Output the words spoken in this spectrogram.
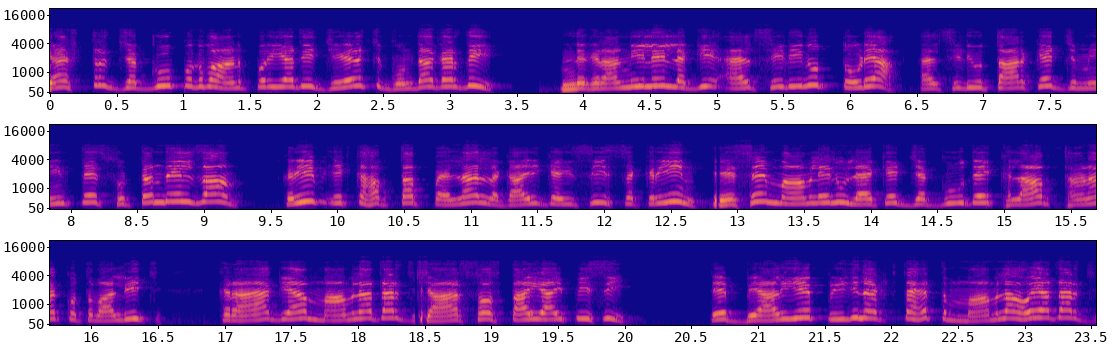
ਗੈਂਗਸਟਰ ਜੱਗੂ ਭਗਵਾਨਪੁਰੀਆ ਦੀ ਜੇਲ੍ਹ 'ਚ ਗੁੰਡਾਗਰਦੀ। ਨਿਗਰਾਨੀ ਲਈ ਲੱਗੀ ਐਲਸੀਡੀ ਨੂੰ ਤੋੜਿਆ। ਐਲਸੀਡੀ ਉਤਾਰ ਕੇ ਜ਼ਮੀਨ ਤੇ ਸੁੱਟਣ ਦੇ ਇਲਜ਼ਾਮ। ਕਰੀਬ ਇੱਕ ਹਫ਼ਤਾ ਪਹਿਲਾਂ ਲਗਾਈ ਗਈ ਸੀ ਸਕਰੀਨ। ਇਸੇ ਮਾਮਲੇ ਨੂੰ ਲੈ ਕੇ ਜੱਗੂ ਦੇ ਖਿਲਾਫ ਥਾਣਾ ਕੋਤਵਾਲੀ 'ਚ ਕਰਾਇਆ ਗਿਆ ਮਾਮਲਾ ਦਰਜ। 427 ਆਈਪੀਸੀ ਤੇ 42 ਪ੍ਰਿਜ਼ਨ ਐਕਟ ਤਹਿਤ ਮਾਮਲਾ ਹੋਇਆ ਦਰਜ।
